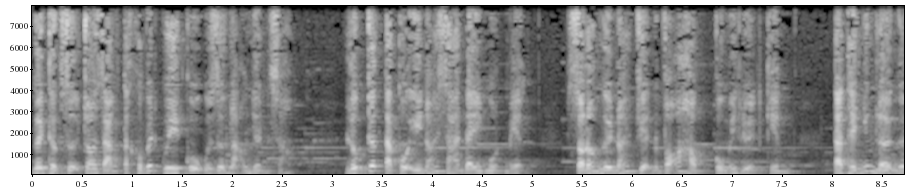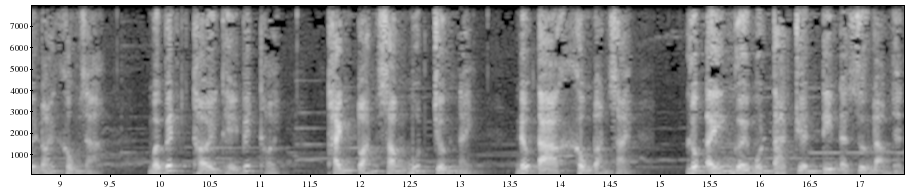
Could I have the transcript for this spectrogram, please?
Ngươi thực sự cho rằng ta không biết quy củ của Dương Lão Nhân sao? Lúc trước ta cố ý nói ra đầy một miệng, Sau đó ngươi nói chuyện võ học cùng với luyện kiếm. Ta thấy những lời ngươi nói không giả Mới biết thời thế biết thời Thành toán xong bút chướng này, Nếu ta không đoán sai, Lúc ấy người muốn ta truyền tin là Dương Lão Nhân,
